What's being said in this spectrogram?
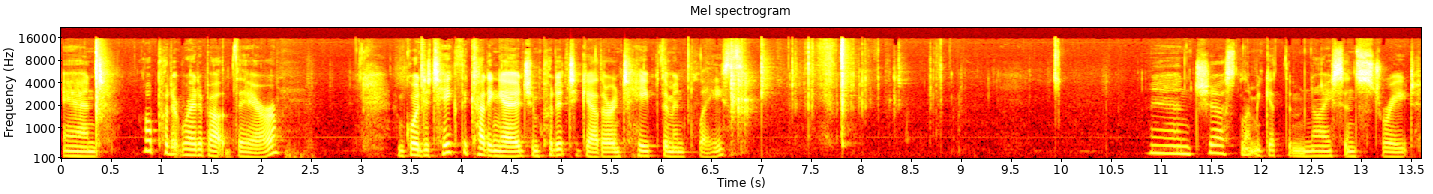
And I'll put it right about there. I'm going to take the cutting edge and put it together and tape them in place. And just let me get them nice and straight.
